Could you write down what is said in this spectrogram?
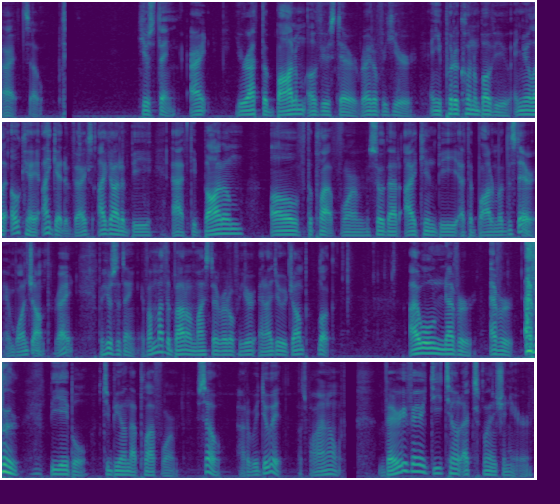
Alright, so here's the thing, alright? You're at the bottom of your stair, right over here, and you put a cone above you, and you're like, okay, I get it, Vex. I gotta be at the bottom of the platform so that I can be at the bottom of the stair in one jump, right? But here's the thing. If I'm at the bottom of my stair right over here and I do a jump, look, I will never, ever, ever be able to be on that platform. So, how do we do it? Let's find out. Very, very detailed explanation here.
